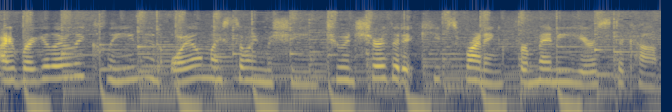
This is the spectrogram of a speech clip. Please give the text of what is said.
I regularly clean and oil my sewing machine to ensure that it keeps running for many years to come.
